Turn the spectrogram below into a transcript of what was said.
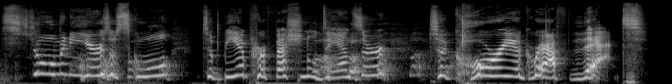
so many years of school to be a professional dancer to choreograph that.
